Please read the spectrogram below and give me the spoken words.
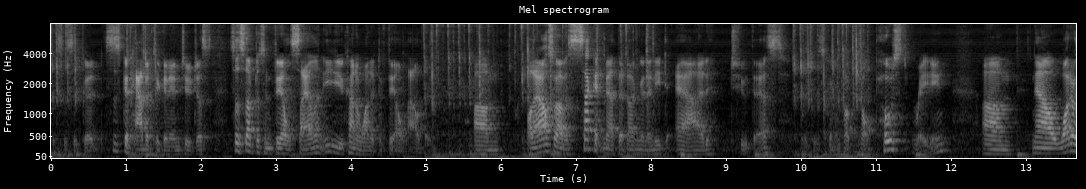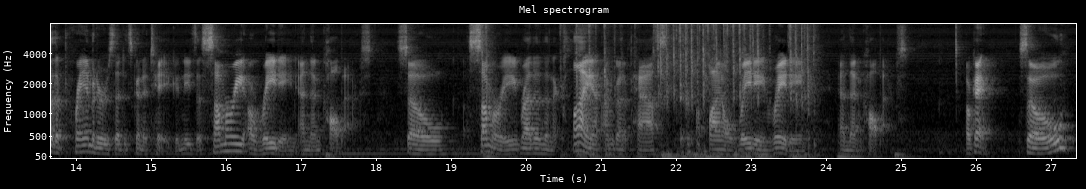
This is a good this is a good habit to get into, just so stuff doesn't fail silently. You kind of want it to fail loudly. Um, but I also have a second method I'm going to need to add to this, which is going to be called post rating. Um, now, what are the parameters that it's going to take? It needs a summary, a rating, and then callbacks. So a summary rather than a client, I'm going to pass a final rating rating and then callbacks. Okay, so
